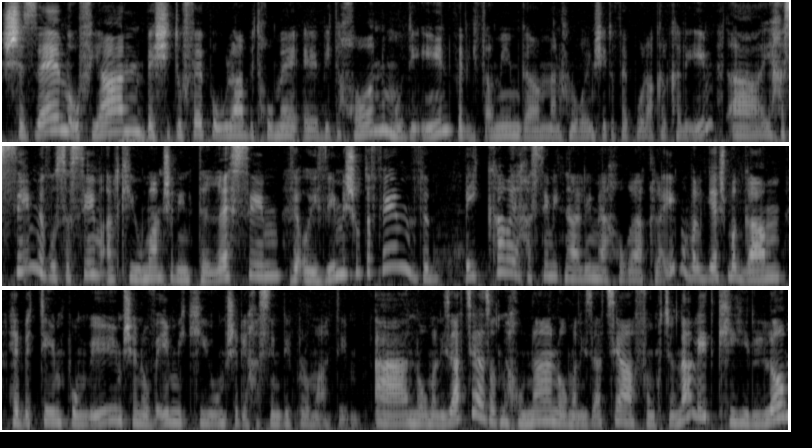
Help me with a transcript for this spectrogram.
שזה מאופיין בשיתופי פעולה בתחומי אה, ביטחון, מודיעין, ולפעמים גם אנחנו רואים שיתופי פעולה כלכליים. היחסים מבוססים על קיומם של אינטרסים ואויבים משותפים, ובעיקר היחסים מתנהלים מאחורי הקלעים, אבל יש בה גם היבטים פומביים שנובעים מקיום של יחסים דיפלומטיים. הנורמליזציה הזאת מכונה נורמליזציה פונקציונלית, כי היא לא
